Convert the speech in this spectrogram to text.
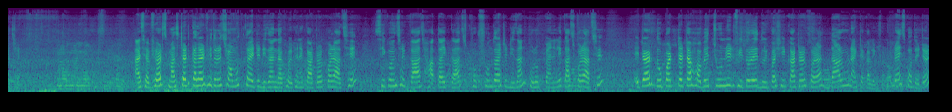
আচ্ছা। হ্যাঁ। আচ্ছা ভিউয়ার্স মাস্টার্ড কালার ভিতরে চমৎকার একটা ডিজাইন দেখো এখানে কাটওয়ার্ক করা আছে। সিকোয়েন্সের কাজ, হাতায় কাজ, খুব সুন্দর একটা ডিজাইন, পুরো প্যানেলে কাজ করা আছে। এটার দোপাট্টাটা হবে চুনরির ভিতরে, দুই পাশেই কাটার করা, দারুণ একটা কালেকশন। প্রাইস কত এটার?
